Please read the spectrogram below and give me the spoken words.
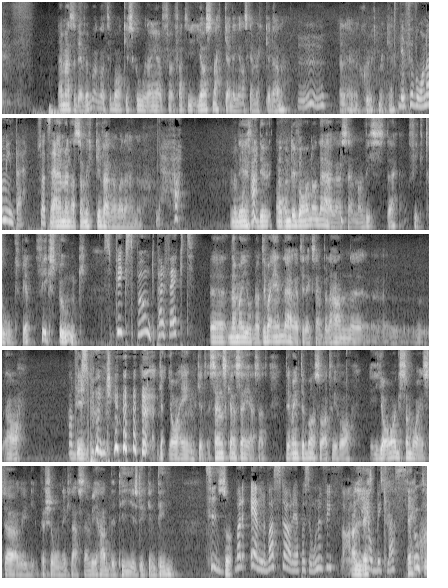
Nej men alltså det är väl bara att gå tillbaka i skolan igen för, för att jag snackade ganska mycket där. Mm. Eller sjukt mycket. Det förvånar mig inte, så att säga. Nej men alltså mycket värre än vad det är nu. Jaha. Men det, det, om det var någon lärare som man visste fick tokspel, fick spunk. Fick spunk, perfekt. Eh, när man gjorde något. Det var en lärare till exempel, han... Eh, ja, Han fick Det- spunk. ja, enkelt. Sen ska jag säga så att det var inte bara så att vi var jag som var en störig person i klassen. Vi hade tio stycken till. Tio. Så- Var det elva störiga personer? Fy fan, Ja, vilken lätt. jobbig klass. Lätt Usch.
